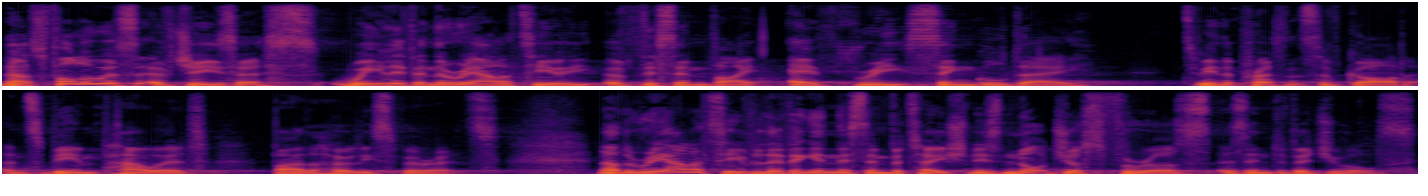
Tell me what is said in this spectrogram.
Now, as followers of Jesus, we live in the reality of this invite every single day to be in the presence of God and to be empowered by the Holy Spirit. Now, the reality of living in this invitation is not just for us as individuals,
